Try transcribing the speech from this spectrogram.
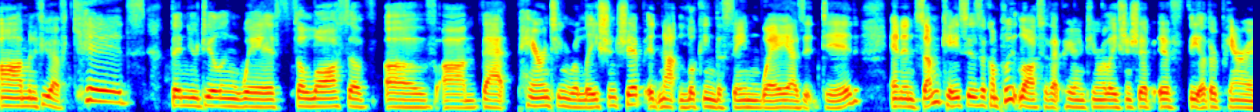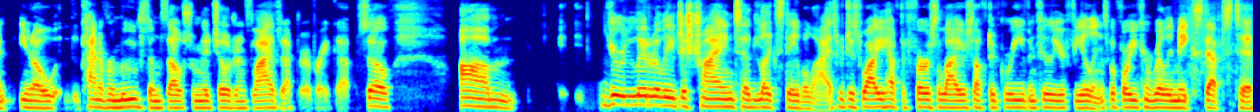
Um, and if you have kids, then you're dealing with the loss of of um, that parenting relationship, it not looking the same way as it did, and in some cases, a complete loss of that parenting relationship if the other parent, you know, kind of removes themselves from the children's lives after a breakup. So, um, you're literally just trying to like stabilize which is why you have to first allow yourself to grieve and feel your feelings before you can really make steps to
